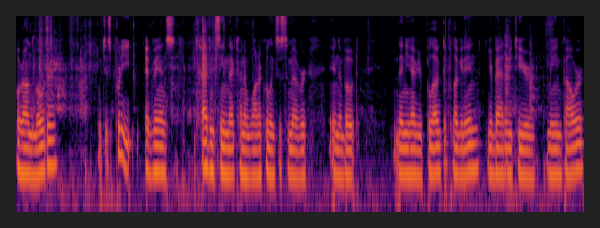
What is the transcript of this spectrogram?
around the motor, which is pretty advanced. I haven't seen that kind of water cooling system ever in a boat. Then you have your plug to plug it in, your battery to your main power.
